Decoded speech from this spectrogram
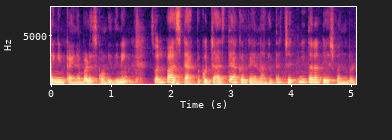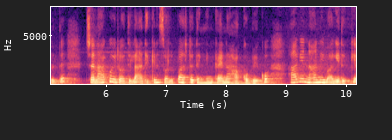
ತೆಂಗಿನಕಾಯಿನ ಬಳಸ್ಕೊಂಡಿದ್ದೀನಿ. ಸ್ವಲ್ಪ ಅಷ್ಟೇ ಹಾಕಬೇಕು. ಜಾಸ್ತಿ ಹಾಕಿದ್ರೆ ಏನಾಗುತ್ತೆ? ಚಟ್ನಿ ಥರ ಟೇಸ್ಟ್ ಬಂದುಬಿಡುತ್ತೆ. ಚೆನ್ನಾಗೂ ಇರೋದಿಲ್ಲ. ಅದಕ್ಕೆ ಸ್ವಲ್ಪ ಅಷ್ಟೇ ತೆಂಗಿನಕಾಯಿನ ಹಾಕೋಬೇಕು ಹಾಗೆ ನಾನು ಇವಾಗ ಇದಕ್ಕೆ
